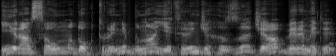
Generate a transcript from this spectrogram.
İran savunma doktrini buna yeterince hızlı cevap veremedi.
